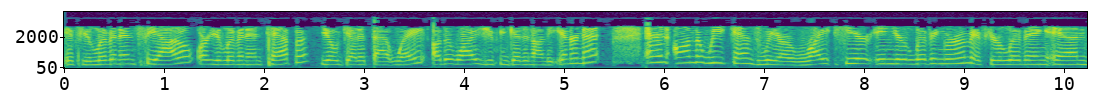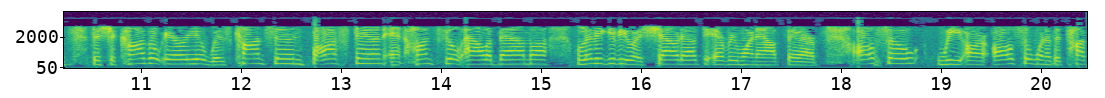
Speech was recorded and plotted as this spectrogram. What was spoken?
If you're living in Seattle or you're living in Tampa, you'll get it that way. Otherwise, you can get it on the internet internet. And on the weekends, we are right here in your living room. If you're living in the Chicago area, Wisconsin, Boston, and Huntsville, Alabama, let me give you a shout out to everyone out there. Also, we are also one of the top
